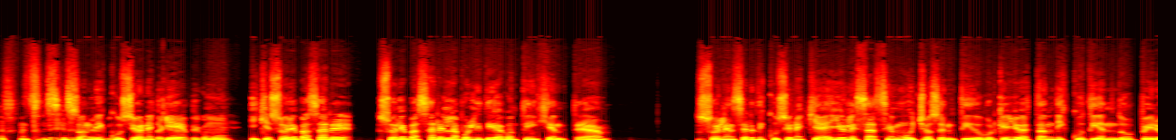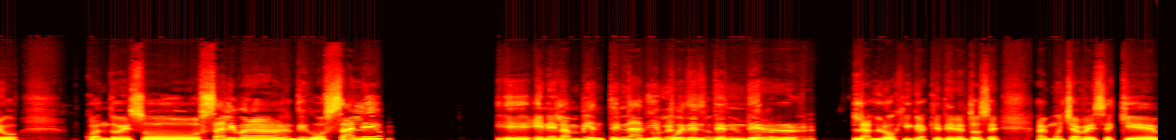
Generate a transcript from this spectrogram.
son discusiones que... Y que suele pasar, suele pasar en la política contingente. ¿ah? Suelen ser discusiones que a ellos les hace mucho sentido, porque ellos están discutiendo, pero cuando eso sale para, digo, sale, eh, en el ambiente nadie puede entender las lógicas que tiene. Entonces, hay muchas veces que...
